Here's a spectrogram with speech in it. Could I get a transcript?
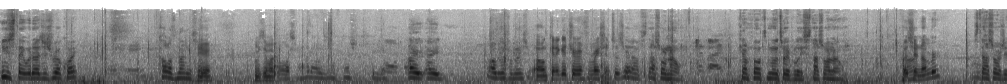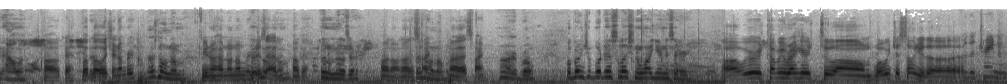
You just stay with us just real quick. Okay. Call us 94. here. Let me see my. Awesome. What all this information? Here you go. Hey, hey. All the information. Um, can I get your information too, sir? Yeah, Stash one now. Camp to Military Police. That's one now. What's your number? Stash Sergeant Allen. Oh, okay. But, but what's your number? There's no number. You don't have no number? There's Just no Adam? number. Okay. No, no military. Oh no, no, that's There's no fine. No, number. that's fine. All right, bro. What brings you aboard the installation and why you're in this area? Uh, we were coming right here to um, what we just told you. the. For The the training.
